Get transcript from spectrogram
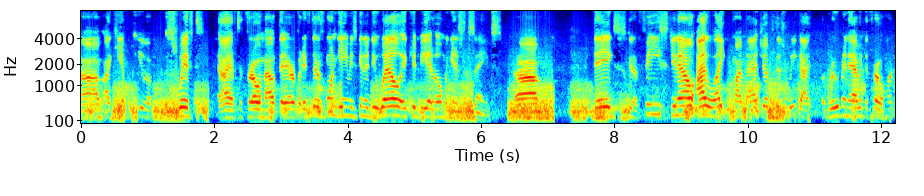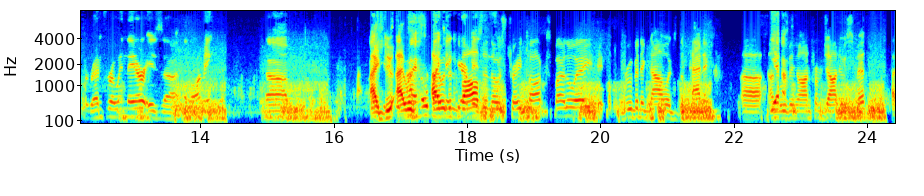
Um, I can't believe Swift. I have to throw him out there, but if there's one game he's going to do well, it could be at home against the Saints. Um, Diggs is going to feast. You know, I like my matchups this week. I Ruben having to throw Hunter Renfrow in there is uh, alarming. Um, I should- do. I was. I, I was take care of involved in those trade talks. By the way, Ruben acknowledged the panic. Uh, on Yeah. moving on from John U. Smith uh,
